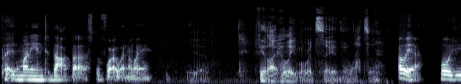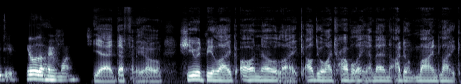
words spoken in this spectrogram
putting money into that first before I went away. Yeah. I feel like Halima would say the latter. Oh yeah. What would you do? You're the home one. Yeah, definitely Oh, She would be like, oh no, like, I'll do all my traveling and then I don't mind, like,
